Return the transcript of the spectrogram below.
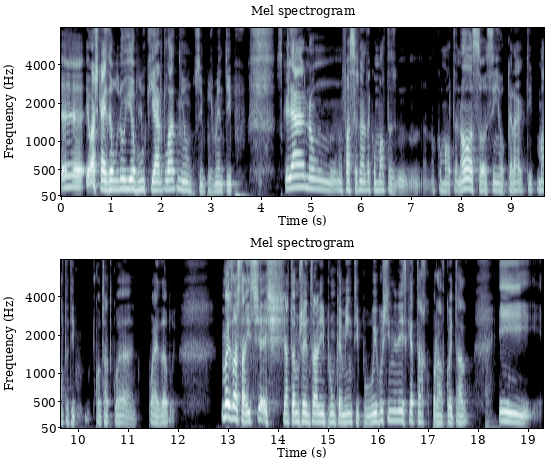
Uh, eu acho que a IW não ia bloquear de lado nenhum, simplesmente tipo se calhar não, não faças nada com malta, com malta nossa ou assim, ou caralho, tipo, malta tipo contrato com a, com a EW. Mas lá está, isso já, já, estamos a entrar aí por um caminho, tipo, o Ibushi nem sequer está recuperado, coitado. E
